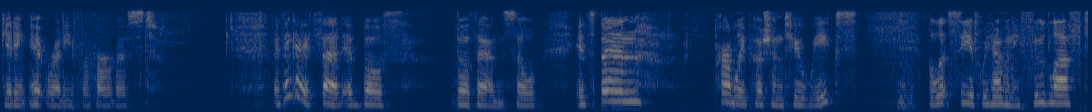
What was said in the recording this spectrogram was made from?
getting it ready for harvest. I think I fed at both both ends, so it's been probably pushing two weeks. But let's see if we have any food left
